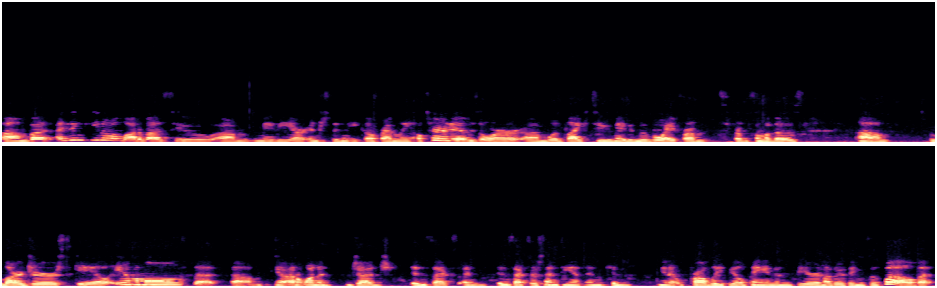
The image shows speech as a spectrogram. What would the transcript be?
Um, but I think you know a lot of us who um, maybe are interested in eco-friendly alternatives or um, would like to maybe move away from from some of those um, larger scale animals that um, you know I don't want to judge insects and insects are sentient and can you know probably feel pain and fear and other things as well. But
